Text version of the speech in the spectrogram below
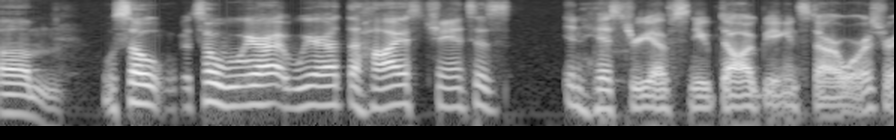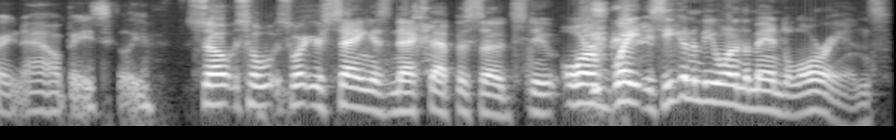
Um, Well, So so we're at, we're at the highest chances in history of Snoop Dogg being in Star Wars right now, basically. so, so, so what you're saying is next episode, Snoop, or wait, is he going to be one of the Mandalorians?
